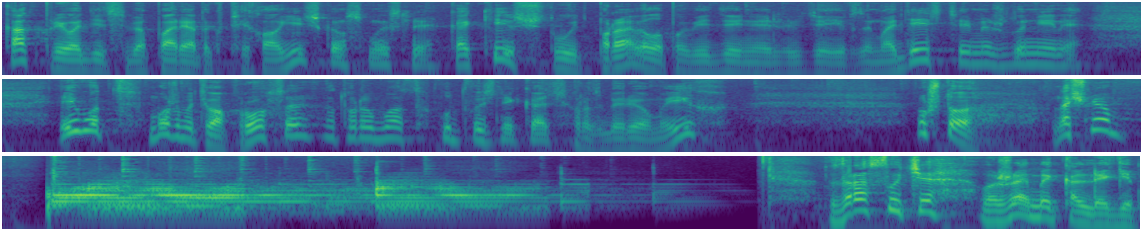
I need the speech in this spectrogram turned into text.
как приводить себя в порядок в психологическом смысле, какие существуют правила поведения людей и взаимодействия между ними. И вот, может быть, вопросы, которые у вас будут возникать, разберем их. Ну что, начнем. Здравствуйте, уважаемые коллеги.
